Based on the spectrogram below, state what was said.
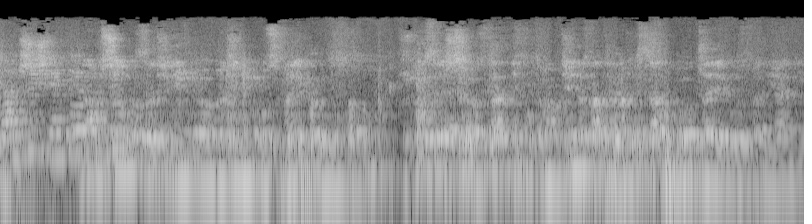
Ja mszy święty Na mszy o godzinie, o godzinie 8. Proszę Państwa, jeszcze ostatni punkt mam. Dzień otwarty magistratu, bo oddaję głos Pani Ani.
